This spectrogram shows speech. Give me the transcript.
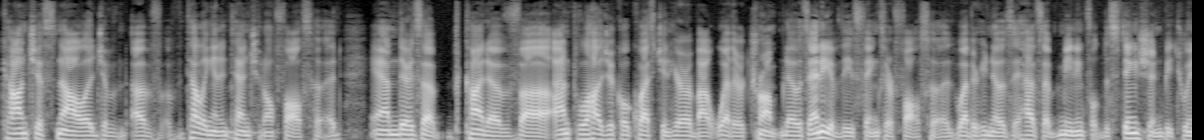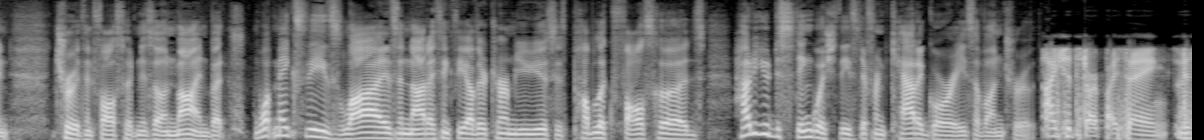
conscious knowledge of, of, of, telling an intentional falsehood. And there's a kind of uh, ontological question here about whether Trump knows any of these things are falsehood, whether he knows it has a meaningful distinction between truth and falsehood in his own mind. But what makes these lies and not, I think the other term you use is public falsehoods? How do you distinguish these different categories of untruth? I should start by saying this,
